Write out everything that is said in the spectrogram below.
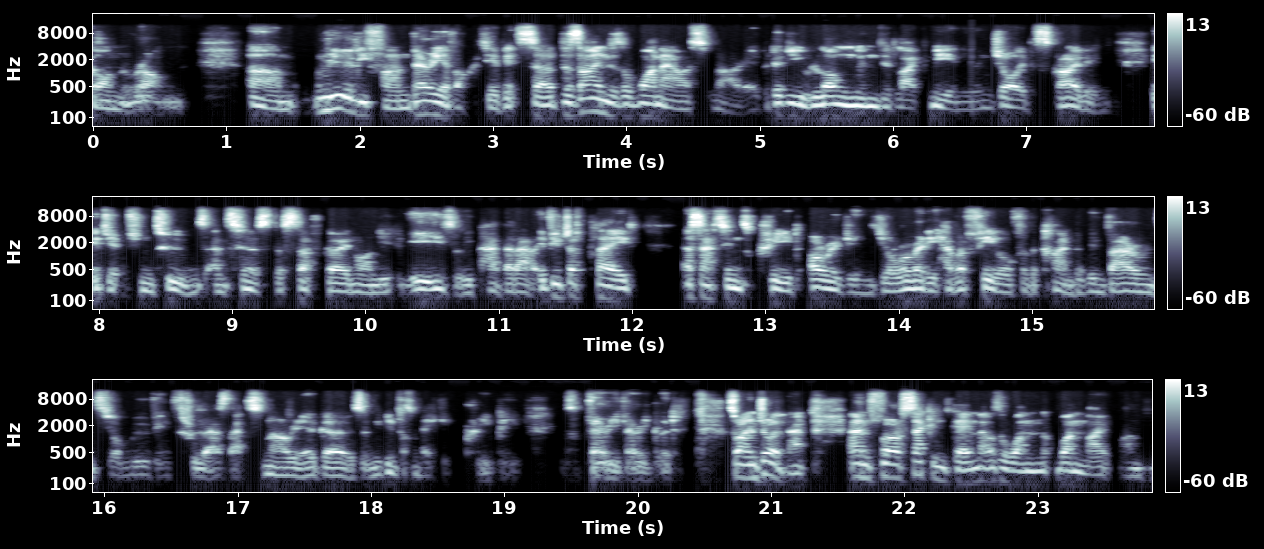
gone wrong. Um, really fun, very evocative. It's uh, designed as a one hour scenario, but if you long winded like me and you enjoy describing Egyptian tombs and sinister stuff going on, you can easily pad that out. If you've just played Assassin's Creed Origins, you'll already have a feel for the kind of environments you're moving through as that scenario goes, and you can just make it creepy. It's very, very good. So I enjoyed that. And for our second game, that was a one one night one.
